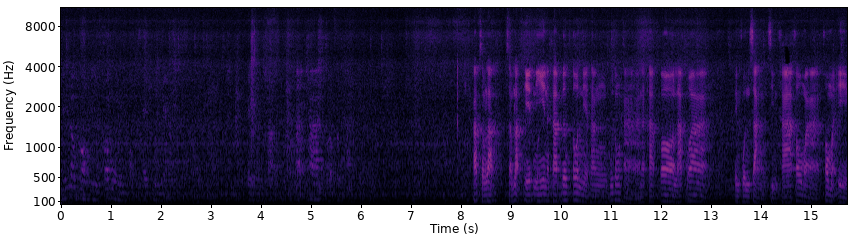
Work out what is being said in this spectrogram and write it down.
นี่เราพอมีข้อมูลของในทุนไหมครับเป็นชาวต่างชาติหรือว่าคนไทย ครับสำหรับสำหรับเคสนี้นะครับเบื้องต้นเนี่ยทางผู้ต้องหานะครับ ก็รับว่าเป็นคนสั่งสินค้าเข้ามาเข้ามาเอง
